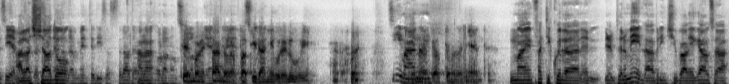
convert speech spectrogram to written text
sì, ha lasciato talmente disastrata alla... ora non so niente, che ha fatto i danni pure lui. Sì, ma non ha fatto niente ma infatti quella per me la principale causa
